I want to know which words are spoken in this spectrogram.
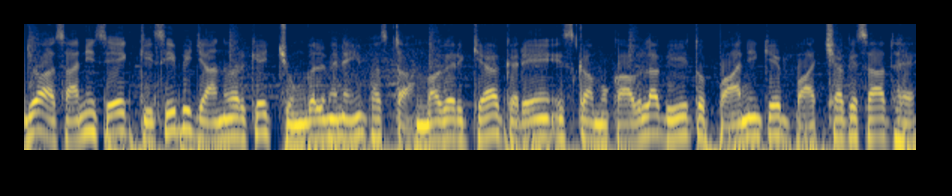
जो आसानी से किसी भी जानवर के चुंगल में नहीं फंसता। मगर क्या करें, इसका मुकाबला भी तो पानी के बादशाह के साथ है।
